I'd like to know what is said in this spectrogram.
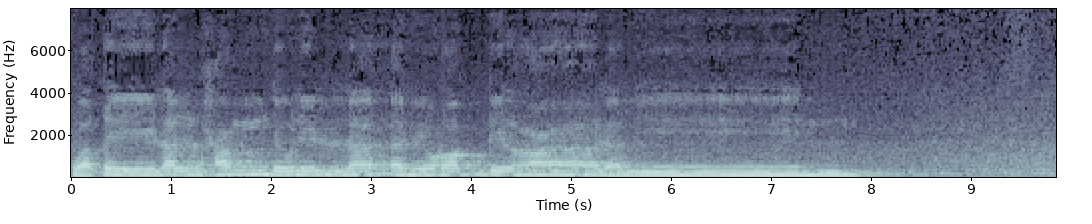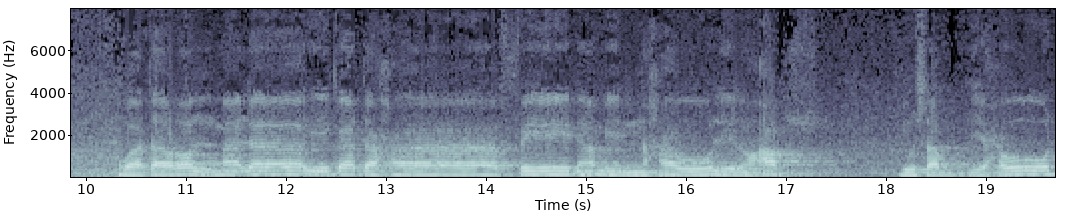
وقيل الحمد لله رب العالمين. وترى الملائكة حافين من حول العرش يسبحون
